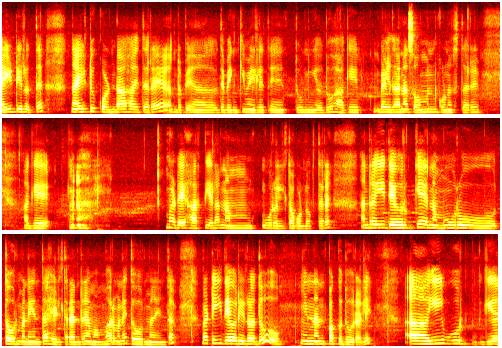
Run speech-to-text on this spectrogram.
ನೈಟ್ ಇರುತ್ತೆ. ನೈಟು ಕೊಂಡ ಹಾಯ್ತಾರೆ. ಅಂದರೆ ಅದೇ ಬೆಂಕಿ ಮೇಲೆ ತುಣಿಯೋದು, ಹಾಗೆ ಬೆಳಗಾನ ಸೋಮನ ಕುಣಿಸ್ತಾರೆ. ಹಾಗೆ ಮಡೆ, ಆರತಿ ಎಲ್ಲ ನಮ್ಮ ಊರಲ್ಲಿ ತೊಗೊಂಡೋಗ್ತಾರೆ ಅಂದರೆ ಈ ದೇವ್ರಿಗೆ ನಮ್ಮೂರು ತವ್ರ ಮನೆ ಅಂತ ಹೇಳ್ತಾರೆ. ಅಂದರೆ ನಮ್ಮ ಅಮ್ಮವ್ರ ಮನೆ ತವ್ರ ಮನೆ ಅಂತ. ಬಟ್ ಈ ದೇವ್ರು ಇರೋದು ನನ್ನ ಪಕ್ಕದ ಊರಲ್ಲಿ. ಈ ಊರಿಗೆ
